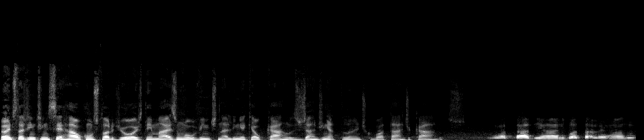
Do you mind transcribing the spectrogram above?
Antes da gente encerrar o consultório de hoje, tem mais um ouvinte na linha que é o Carlos de Jardim Atlântico. Boa tarde, Carlos. Boa tarde, Anne. Boa tarde, Leandro.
